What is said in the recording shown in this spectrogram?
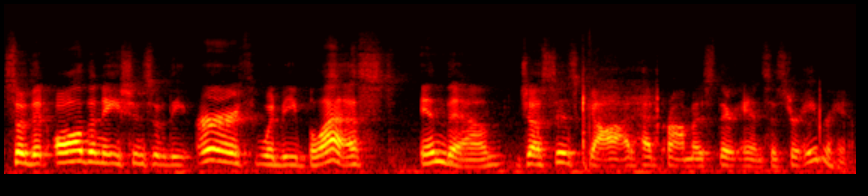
so that all the nations of the earth would be blessed in them just as God had promised their ancestor Abraham.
